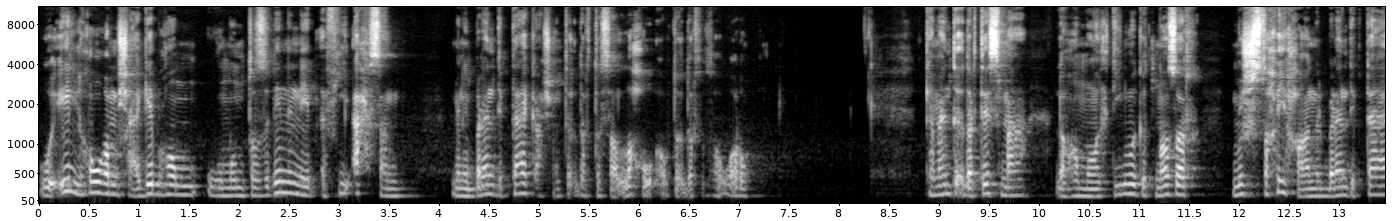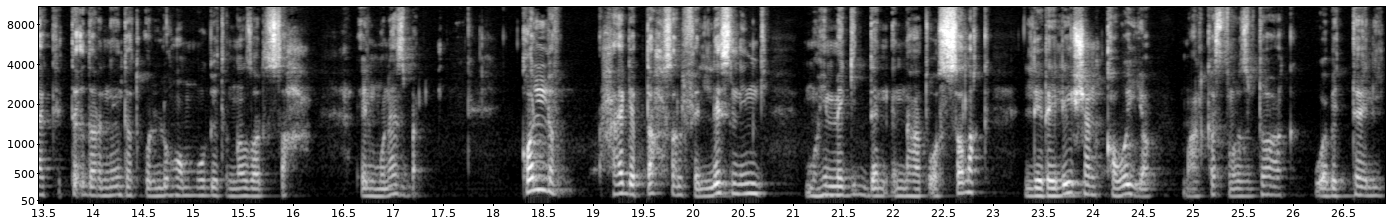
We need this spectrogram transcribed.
وإيه اللي هو مش عاجبهم ومنتظرين إن يبقى فيه أحسن من ال brand بتاعك عشان تقدر تصلحه أو تقدر تطوره؟ كمان تقدر تسمع لو هم واخدين وجهة نظر مش صحيحة عن ال brand بتاعك تقدر إن أنت تقول لهم وجهة النظر الصح المناسبة. كل حاجة بتحصل في ال listening مهمة جدا إنها توصلك ل relation قوية مع ال customers بتوعك وبالتالي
